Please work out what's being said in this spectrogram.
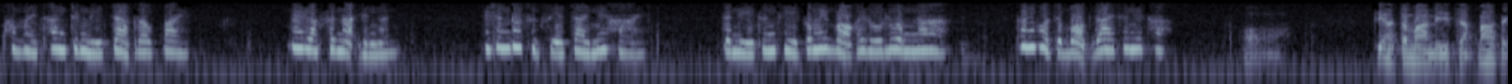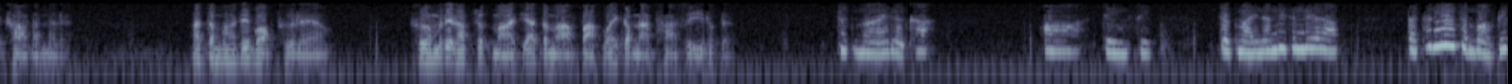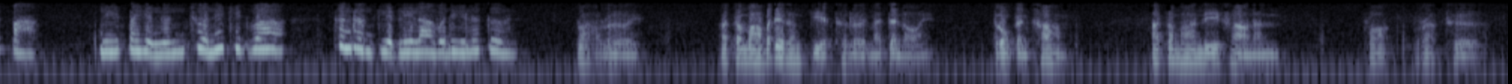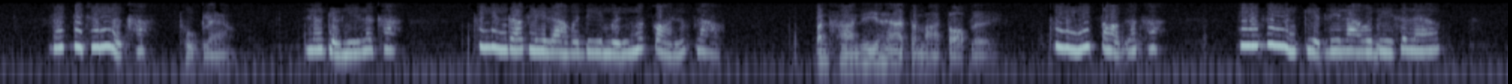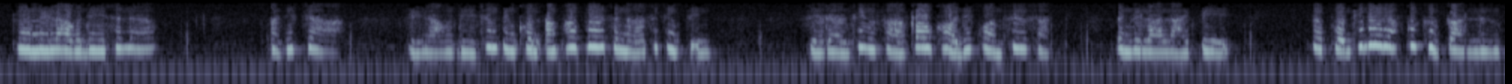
ทำไมท่านจึงหนีจากเราไป ด้วยลักษณะอย่างนั้น ดิฉันรู้สึกเสียใจไม่หาย จะหนีทั้งทีก็ไม่บอกให้รู้ล่วงหน้า ท่านพอจะบอกได้ใช่ไหมคะ อ๋อ ที่อาตมาหนีจากบ้านไปคราวนั้นน่ะเหรออาตมาได้บอกเธอแล้ว เธอไม่ได้รับจดหมายที่อาตมาฝากไว้กับนางทาสีหรอกเหรอจดหมายเหรอคะ อ๋อ จริงสิ จดหมายนั้นดิฉันได้รับ แต่ท่านน่าจะบอกด้วยปากหนีไปอย่างนั้นชวนให้คิดว่า ท่านรังเกียจลีลาวดีเหลือเกิน เปล่าเลยอาตมาไม่ได้รังเกียจเธอเลยแม้แต่น้อย ตรงกันข้ามอาตมาหนีคราวนั้น เพราะรักเธอ รักดิฉันเหรอคะถูกแล้ว แล้วเดี๋ยวนี้ล่ะคะท่านยังรักลีลาวดีเหมือนเมื่อก่อนหรือเปล่า ปัญหานี้อย่าให้อาตมาตอบเลยทำไมไม่ตอบล่ะคะเพราะว่าท่านรังเกียจลีลาวดีซะแล้วลืมลีลาวดีซะแล้วอนิจจาลีลาวดีช่างเป็นคนอาภัพวาสนาซะจริง ๆ เสียแรงที่อุตส่าห์เฝ้าคอยด้วยความซื่อสัตย์เป็นเวลาหลายปี แต่ผลที่ได้รับก็คือการลืม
